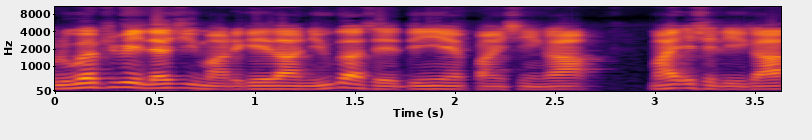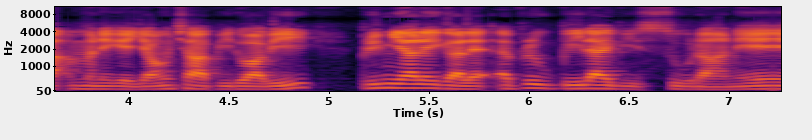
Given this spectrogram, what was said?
ဘလူးပဲဖြစ်ဖြစ်လက်ရှိမှာတကယ်သားနျူကာဆယ်တင်းရဲ့ပိုင်ရှင်ကမိုက်အရှလီကအမှန်တကယ်ရောင်းချပြီးသွားပြီပရီးမီးယားလိဂ်ကလည်း approve ပေးလိုက်ပြီဆိုတာနဲ့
